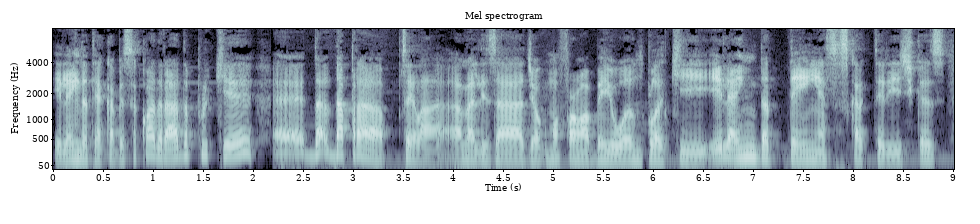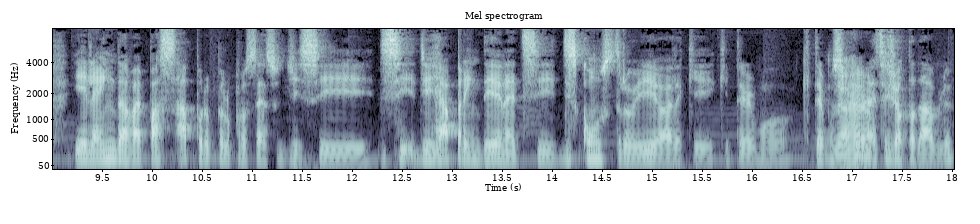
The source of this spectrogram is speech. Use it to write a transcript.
Ele ainda tem a cabeça quadrada, porque é, dá, dá pra, sei lá, analisar de alguma forma meio ampla que ele ainda tem essas características e ele ainda vai passar por, pelo processo de se, de se de reaprender, né? De se desconstruir. Olha que, que termo, que termo super uhum. SJW.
